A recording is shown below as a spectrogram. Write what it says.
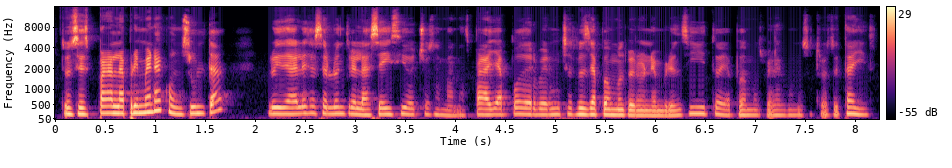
Entonces, para la primera consulta, lo ideal es hacerlo entre las 6 y 8 semanas, para ya poder ver, muchas veces ya podemos ver un embrioncito, ya podemos ver algunos otros detalles.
